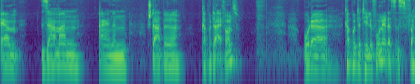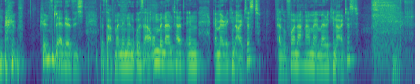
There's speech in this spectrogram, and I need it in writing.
ähm, sah man einen Stapel kaputter iPhones oder kaputte Telefone. Das ist von einem Künstler, der sich, das darf man in den USA, umbenannt hat in American Artist. Also Vor- Nachname American Artist.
